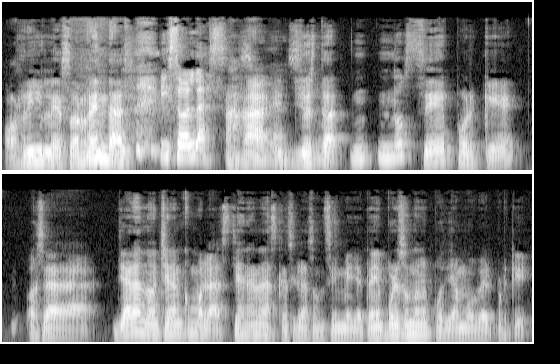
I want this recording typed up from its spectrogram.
horribles, horrendas. Y solas. Ajá, Sí, sí. yo está, no sé por qué, o sea, ya era noche, eran como las, ya eran las casi las once y media, también por eso no me podía mover porque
